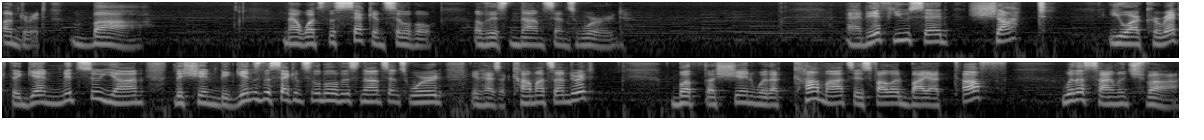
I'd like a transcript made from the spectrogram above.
under it. Ba. Now, what's the second syllable? Of this nonsense word. And if you said shot, you are correct. Again, mitsuyan, the shin begins the second syllable of this nonsense word. It has a kamatz under it. But the shin with a kamatz is followed by a tuf with a silent shva.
